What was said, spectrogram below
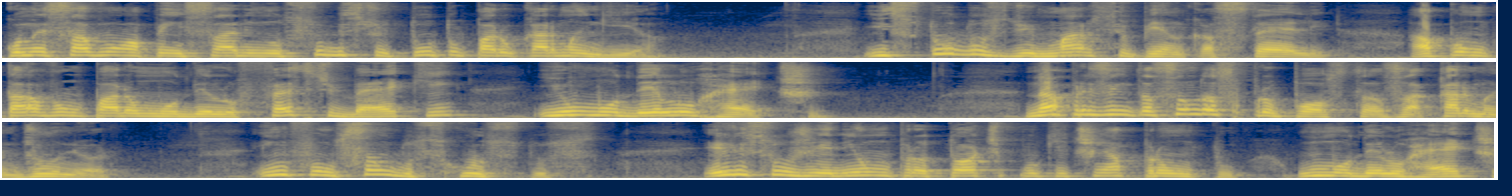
começavam a pensar em um substituto para o Carmanguia. Estudos de Márcio Piancastelli apontavam para um modelo fastback e um modelo hatch. Na apresentação das propostas a Carman Jr., Em função dos custos, ele sugeriu um protótipo que tinha pronto, um modelo hatch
